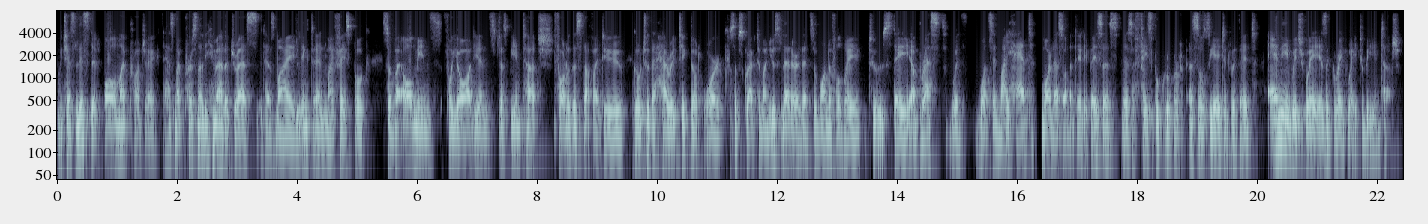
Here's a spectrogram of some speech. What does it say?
which has listed all my projects. It has my personal email address. It has my LinkedIn, my Facebook, so by all means, for your audience, just be in touch, follow the stuff I do, go to theheretic.org, subscribe to my newsletter. That's a wonderful way to stay abreast with what's in my head, more or less on a daily basis. There's a Facebook group associated with it. Any which way is a great way to be in touch.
